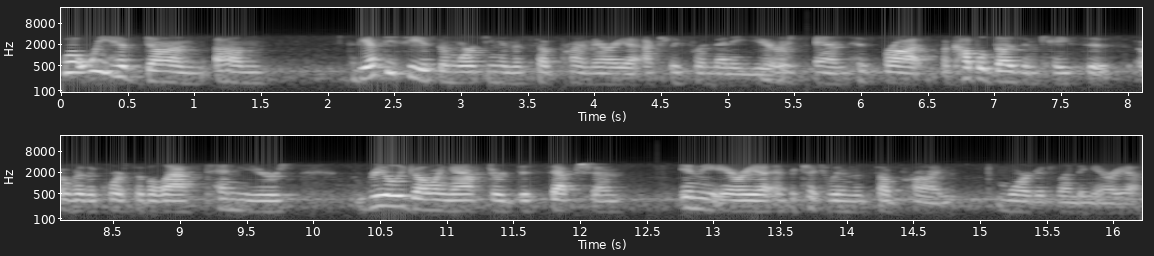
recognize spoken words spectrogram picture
what we have done, um, the FTC has been working in the subprime area actually for many years mm-hmm. and has brought a couple dozen cases over the course of the last 10 years, really going after deception in the area and particularly in the subprime mortgage lending area.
